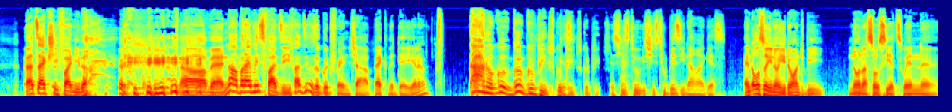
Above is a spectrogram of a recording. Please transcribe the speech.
That's actually funny though. oh man, no, but I miss Fadzi. Fadzi was a good friend, Cha, back in the day. You know, Ah, no, good, good, good peeps, good peeps, good peeps. Guess she's too she's too busy now, I guess. And also, you know, you don't want to be known associates when uh,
